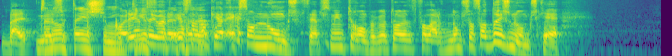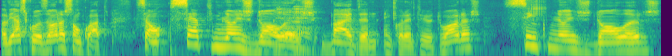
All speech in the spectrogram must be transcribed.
bem mas não tens motivo 48, para- eu só não quero, é que são números, percebes? Se me interrompem, eu estou a falar de números, são só dois números, que é, aliás, com as horas são quatro. São 7 milhões de dólares Biden em 48 horas, 5 milhões de dólares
